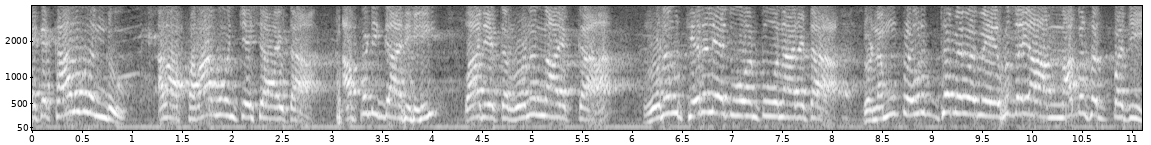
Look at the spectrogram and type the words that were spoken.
ఏకకాలమునందు అలా పరాభవం చేశాయట. అప్పటికి గాని వారి యొక్క రుణం నా యొక్క రుణం తీరలేదు అంటూ ఉన్నారట. రుణం ప్రవృద్ధమే హృదయాన్నపసత్పది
